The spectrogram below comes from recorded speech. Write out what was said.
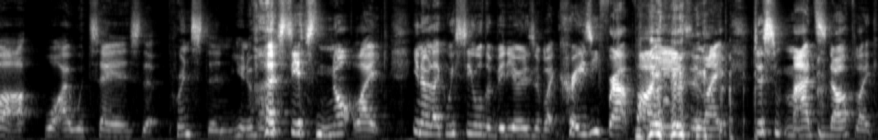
But what I would say is that Princeton University is not like, you know, like we see all the videos of like crazy frat parties and like just mad stuff like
